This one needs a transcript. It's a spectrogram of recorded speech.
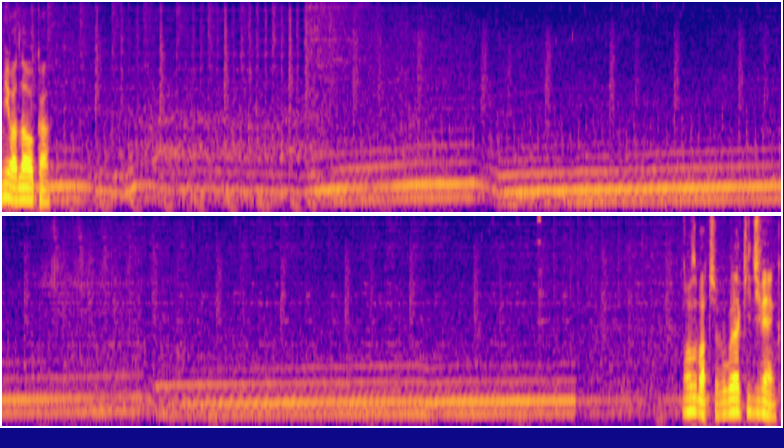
miła dla oka. No zobaczcie, w ogóle jaki dźwięk.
